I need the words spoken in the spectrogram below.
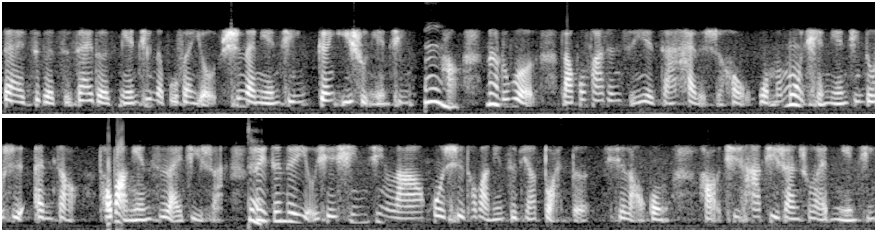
在这个职灾的年金的部分有失能年金跟遗属年金。嗯，好，那如果老公发生职业灾害的时候，我们目前年金都是按照投保年资来计算。对所以针对有一些新进啦，或是投保年资比较短的这些劳工，好，其实他计算出来的年金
